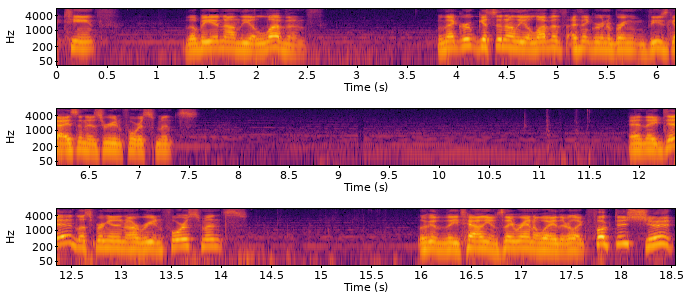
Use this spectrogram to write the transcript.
18th. They'll be in on the 11th. When that group gets in on the 11th, I think we're going to bring these guys in as reinforcements. And they did. Let's bring in our reinforcements. Look at the Italians. They ran away. They're like, fuck this shit.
